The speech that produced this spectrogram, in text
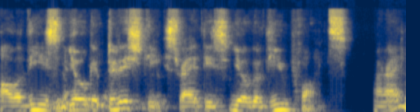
all of these yoga drishtis, right? These yoga viewpoints. All right.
